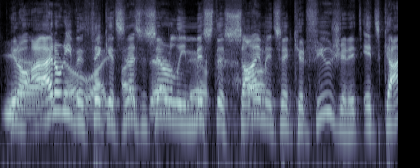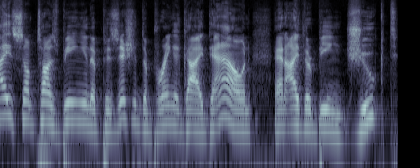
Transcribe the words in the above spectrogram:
you know, I I don't even know. think I- it's I necessarily there. missed Uh, assignments and confusion. It, it's guys sometimes being in a position to bring a guy down and either being juked.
